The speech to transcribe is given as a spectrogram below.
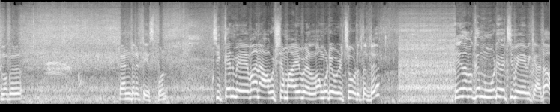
നമുക്കൊരു രണ്ടര ടീസ്പൂൺ ചിക്കൻ വേവാൻ ആവശ്യമായ വെള്ളം കൂടി ഒഴിച്ചു കൊടുത്തിട്ട് ഇനി നമുക്ക് മൂടി വെച്ച് വേവിക്കാം കേട്ടോ.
